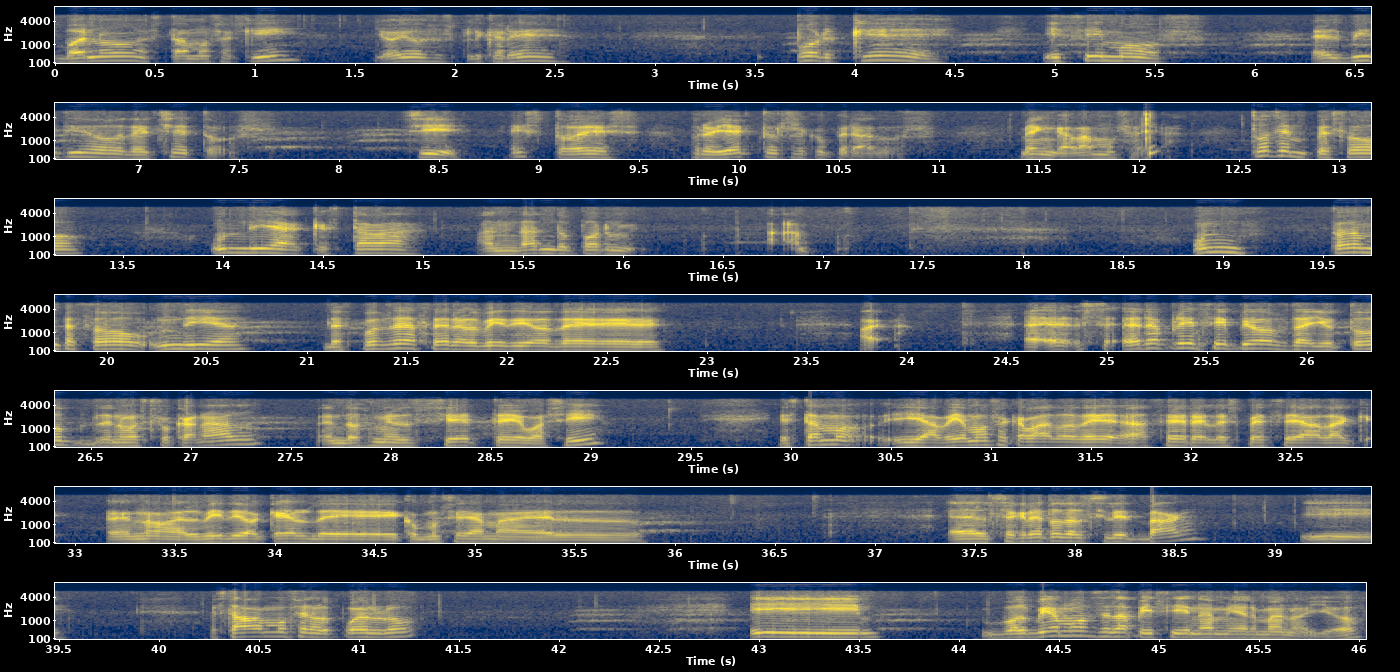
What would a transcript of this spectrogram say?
Bueno, estamos aquí y hoy os explicaré por qué hicimos el vídeo de chetos. Sí, esto es proyectos recuperados. Venga, vamos allá. Todo empezó un día que estaba andando por mi... Ah, un... Todo empezó un día después de hacer el vídeo de... Eh, era principios de YouTube de nuestro canal, en 2007 o así. Estamos y habíamos acabado de hacer el especial, eh, no, el vídeo aquel de, ¿cómo se llama? El, el secreto del Silit Bank y estábamos en el pueblo y volvíamos de la piscina mi hermano y yo.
